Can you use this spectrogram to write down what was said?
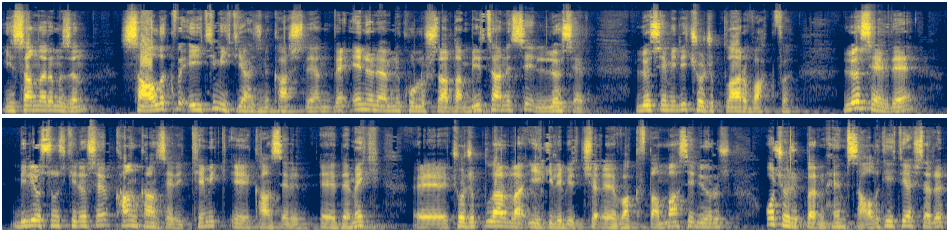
insanlarımızın sağlık ve eğitim ihtiyacını karşılayan ve en önemli kuruluşlardan bir tanesi LÖSEV. Lösemili Çocuklar Vakfı. LÖSEV'de biliyorsunuz ki LÖSEV kan kanseri, kemik e, kanseri e, demek. E, çocuklarla ilgili bir e, vakıftan bahsediyoruz. O çocukların hem sağlık ihtiyaçları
